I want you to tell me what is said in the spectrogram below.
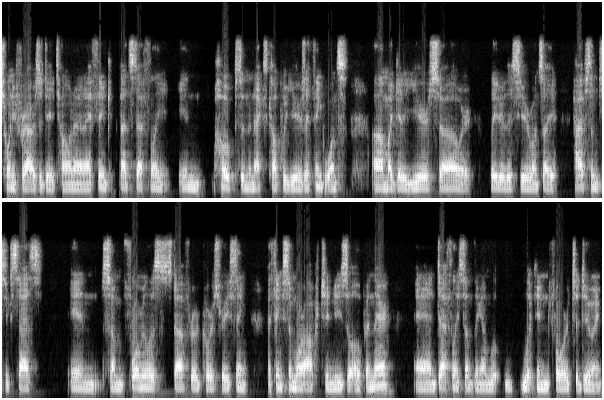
24 hours of Daytona. And I think that's definitely in hopes in the next couple years. I think once um, I get a year or so, or later this year, once I have some success in some formula stuff, road course racing, I think some more opportunities will open there. And definitely something I'm lo- looking forward to doing.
